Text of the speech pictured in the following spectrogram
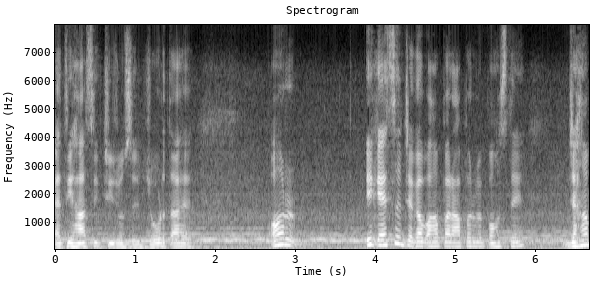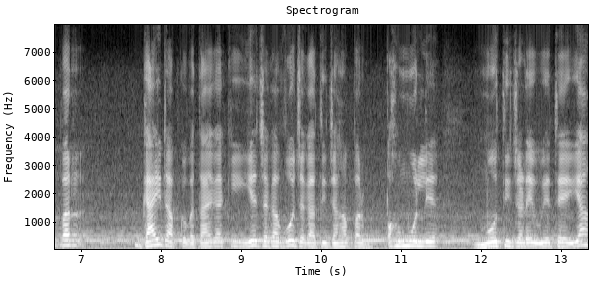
ऐतिहासिक चीज़ों से जोड़ता है। और एक ऐसा जगह वहाँ पर आप में पहुँचते हैं, जहाँ पर गाइड आपको बताएगा कि ये जगह, वो जगह थी जहाँ पर बहुमूल्य मोती जड़े हुए थे, या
